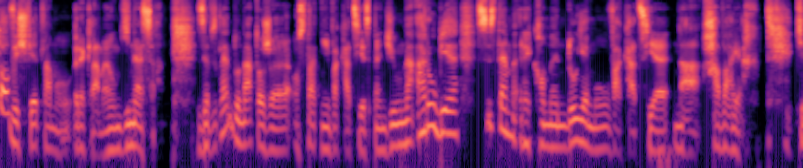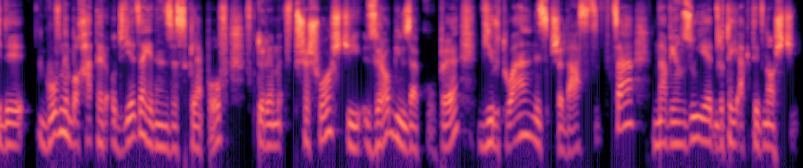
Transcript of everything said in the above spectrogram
to wyświetla mu reklamę Guinnessa. Ze względu na to, że ostatnie wakacje spędził na Arubie, system rekomenduje mu wakacje na Hawajach. Kiedy główny bohater odwiedza jeden ze sklepów, w którym w przeszłości zrobił zakupy, wirtualny sprzedawca nawiązuje do tej aktywności,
